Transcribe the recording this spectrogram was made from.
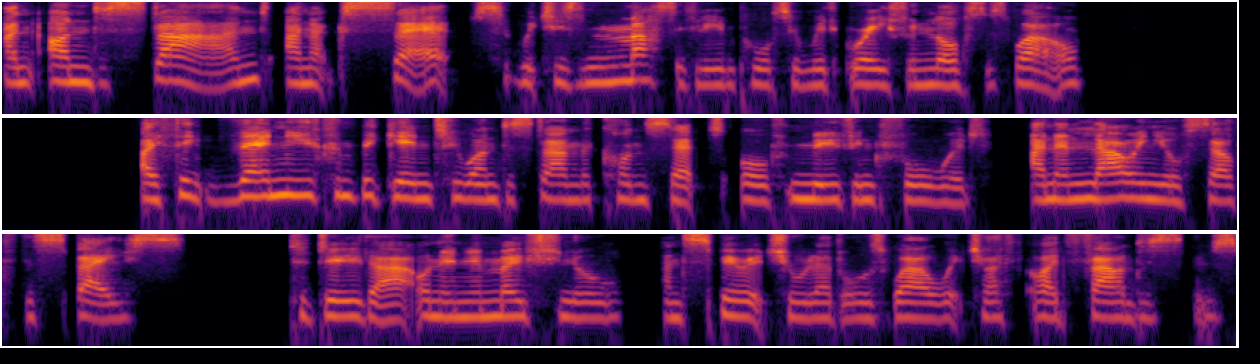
and understand and accept, which is massively important with grief and loss as well, I think then you can begin to understand the concept of moving forward and allowing yourself the space to do that on an emotional and spiritual level as well, which I've, I've found has, has,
